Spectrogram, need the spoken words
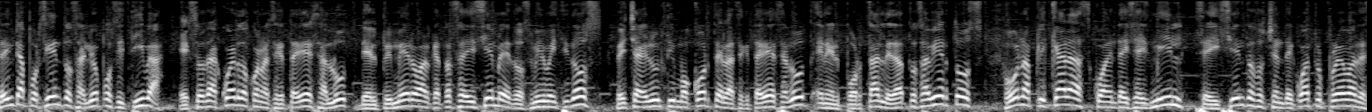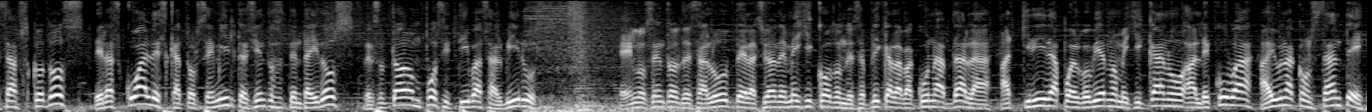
30% salió positiva. Esto de acuerdo con la Secretaría de Salud del 1 al 14 de diciembre de 2022, fecha del último corte de la Secretaría de Salud en el portal de datos abiertos. Fueron aplicadas 46.684 pruebas de SARS-CoV-2, de las cuales 14.372 resultaron positivas al virus. En los centros de salud de la Ciudad de México, donde se aplica la vacuna Abdala, adquirida por el gobierno mexicano al de Cuba, hay una constante.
